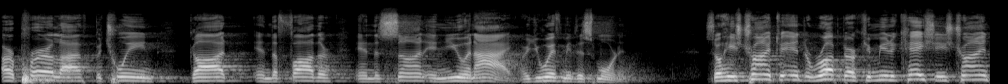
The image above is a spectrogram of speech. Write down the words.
our prayer life between God and the Father and the Son and you and I. Are you with me this morning? So he's trying to interrupt our communication. He's trying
